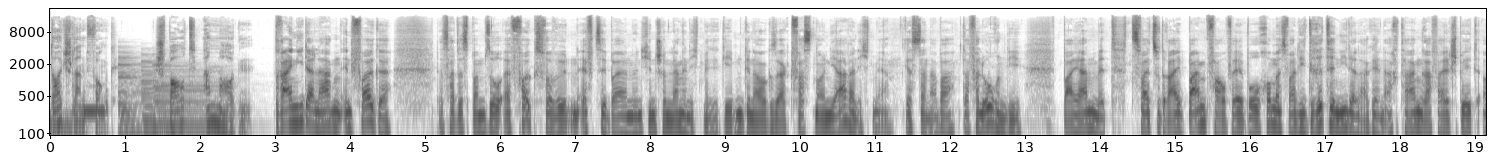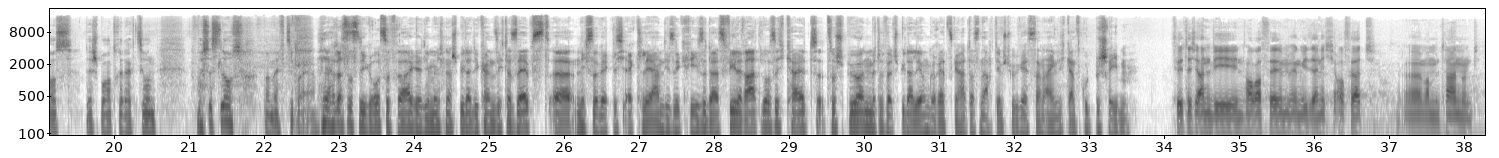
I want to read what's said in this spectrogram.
Deutschlandfunk. Sport am Morgen. Drei Niederlagen in Folge. Das hat es beim so erfolgsverwöhnten FC Bayern München schon lange nicht mehr gegeben. Genauer gesagt fast neun Jahre nicht mehr. Gestern aber, da verloren die Bayern mit 2 zu 3 beim VfL Bochum. Es war die dritte Niederlage in acht Tagen. Raphael Spät aus der Sportredaktion. Was ist los beim FC Bayern? Ja, das ist die große Frage. Die Münchner Spieler, die können sich das selbst äh, nicht so wirklich erklären, diese Krise. Da ist viel Ratlosigkeit zu spüren. Mittelfeldspieler Leon Goretzke hat das nach dem Spiel gestern eigentlich ganz gut beschrieben. Fühlt sich an wie ein Horrorfilm, irgendwie, der nicht aufhört äh, momentan und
